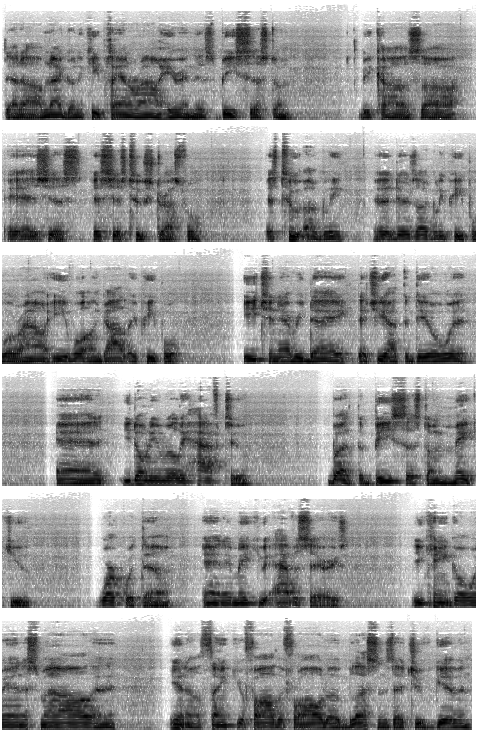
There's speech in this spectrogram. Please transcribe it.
that uh, I'm not going to keep playing around here in this beast system because uh, it's just it's just too stressful. It's too ugly. There's ugly people around, evil, ungodly people each and every day that you have to deal with, and you don't even really have to. But the b system make you work with them, and they make you adversaries. You can't go in and smile and you know thank your father for all the blessings that you've given,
